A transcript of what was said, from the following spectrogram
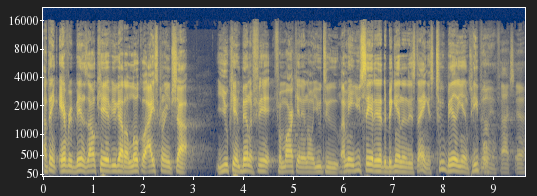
I think every business. I don't care if you got a local ice cream shop. You can benefit from marketing on YouTube. I mean, you said it at the beginning of this thing. It's two billion people. Two billion, facts, yeah.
